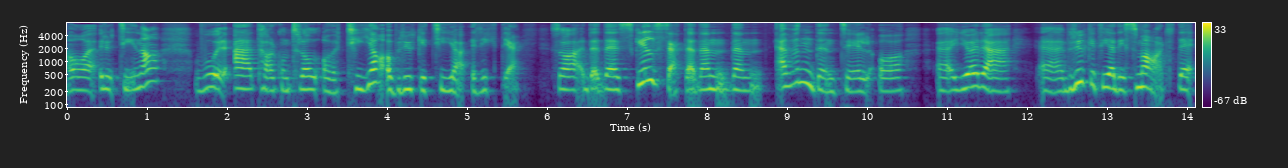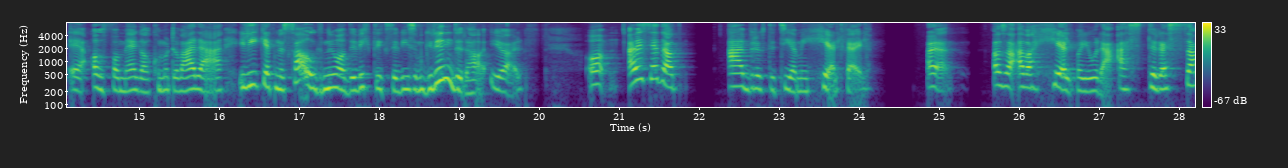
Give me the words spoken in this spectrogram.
og rutiner, hvor jeg tar kontroll over tida og bruker tida riktig. Så det, det skillsettet, den, den evnen til å uh, gjøre eh, bruke tida di smart, det er alfa og mega kommer til å være, i likhet med salg, noe av det viktigste vi som gründere gjør. Og jeg vil si det at jeg brukte tida mi helt feil. Jeg, altså, jeg var helt på jordet. Jeg stressa,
